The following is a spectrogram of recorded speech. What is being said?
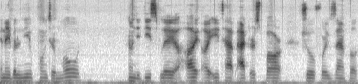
enable new pointer mode. On the display a high IE tab address bar show for example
